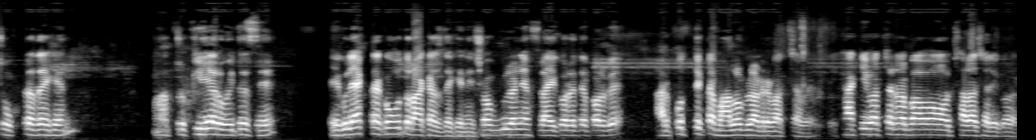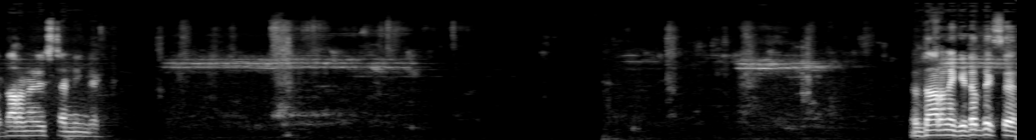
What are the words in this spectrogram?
চোখটা দেখেন মাত্র ক্লিয়ার হইতেছে। এগুলো একটা কবুতর আকাশ দেখেনি সবগুলো নিয়ে ফ্লাই করাতে পারবে। আর প্রত্যেকটা ভালো ব্লাডের বাচ্চা এই খাকি বাচ্চাটার বাবা মা ছাড়াছাড়ি করে, দাঁড়ানোর স্ট্যান্ডিং দেখে দাঁড়ানে গেট দেখছেন?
